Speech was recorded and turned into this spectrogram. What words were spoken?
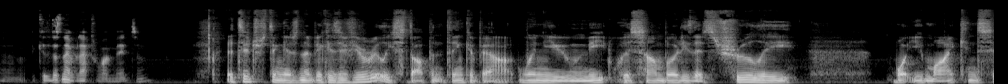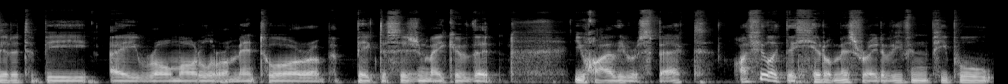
uh, because it doesn't have natural momentum. It's interesting, isn't it? Because if you really stop and think about when you meet with somebody that's truly what you might consider to be a role model or a mentor or a big decision maker that you highly respect. I feel like the hit or miss rate of even people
